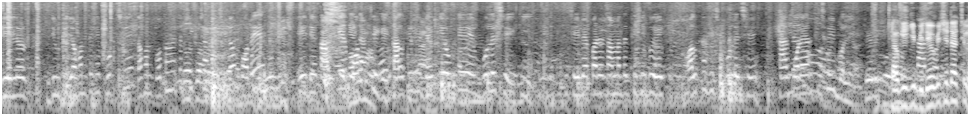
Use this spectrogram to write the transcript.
জেলের ডিউটি যখন থেকে পড়ছে তখন প্রথমে তো ঠিকঠাকই ছিল পরে এই যে কালকের পর থেকে কালকে ডেকে ওকে বলেছে কি সেই ব্যাপারে তো আমাদেরকে শুধু অল্প কিছু বলেছে তারপরে আর কিছুই বলে কালকে কি ভিডিও অফিসে ডাকছিল?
